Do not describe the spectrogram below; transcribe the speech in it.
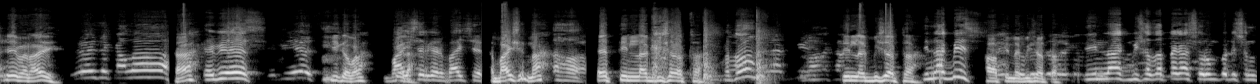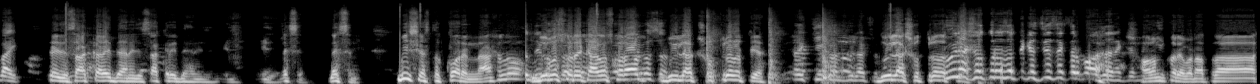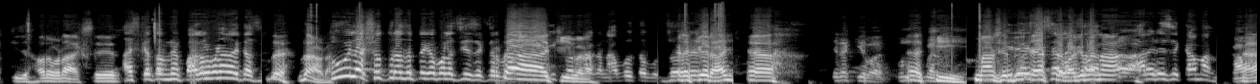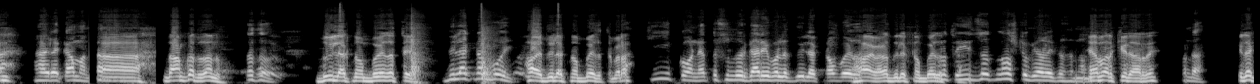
এই বেটা এই এই যে কালা হ্যাঁ এবিএস কি কা বাইশের গাড়ি বাইশের। বাইশের না? তিন লাখ বিশ হাজার টাকা। কত? তিন লাখ বিশ হাজার টাকা। তিন লাখ বিশ? হ্যাঁ তিন লাখ বিশ হাজার টাকা। তিন লাখ বিশ হাজার টাকা শোরুম কন্ডিশন বাইক এই যে চাকারি দেন এই যে চাকারি দেন এই যে, এই যে, এই যে, দেখছেন? দেখছেন? বিশ্বাস তো করেন না। আসলে দুই বছরের কাগজ করা দুই লাখ সত্তর হাজার টাকা। কি দুই লাখ লাখ সত্তর হাজার দুই লাখ সত্তর হাজার টাকা পাওয়া যায় নাকি? করে কি যে হরে আজকে তো আপনি পাগল বানা হইতাছে লাখ সত্তর হাজার টাকা বলে কি বেটা? না বলতে এটা কে রায়? এটা কি আবার কোন কি? মানুষের এটা একটা ভাগে না? আর এটা কামান। হ্যাঁ? হ্যাঁ এটা কামান। আহ, দাম কত জানো? কত? দুই লাখ নব্বই হাজার টাকা। দুই লাখ নব্বই? হয় দুই লাখ নব্বই হাজার টাকা বেড়া কি কোন এত সুন্দর গাড়ি বলে দুই লাখ নব্বই হাজার হয় দুই লাখ নব্বই হাজার ইজ্জত নষ্ট করে এবার কেডা রে? কোনটা? এটা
